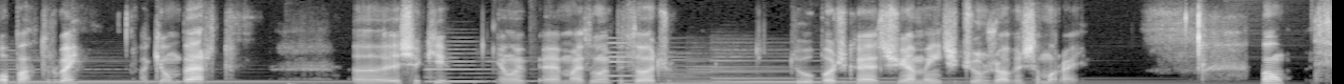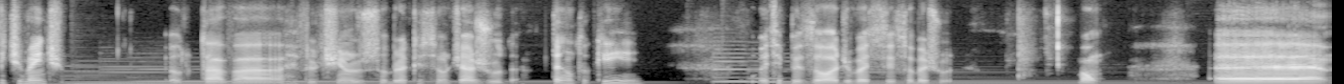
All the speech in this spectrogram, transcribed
Opa, tudo bem? Aqui é Humberto. Uh, este aqui é, um, é, mais um episódio do podcast A Mente de um Jovem Samurai. Bom, recentemente eu tava refletindo sobre a questão de ajuda. Tanto que esse episódio vai ser sobre ajuda. Bom, é,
